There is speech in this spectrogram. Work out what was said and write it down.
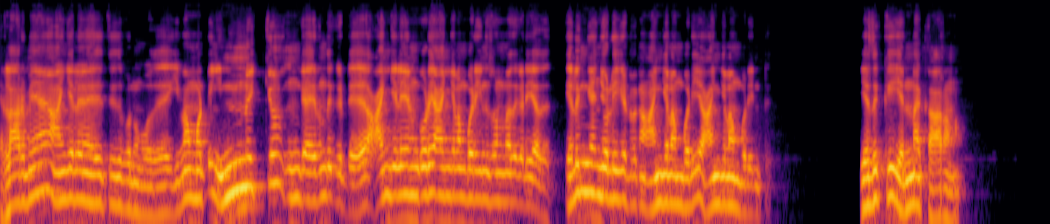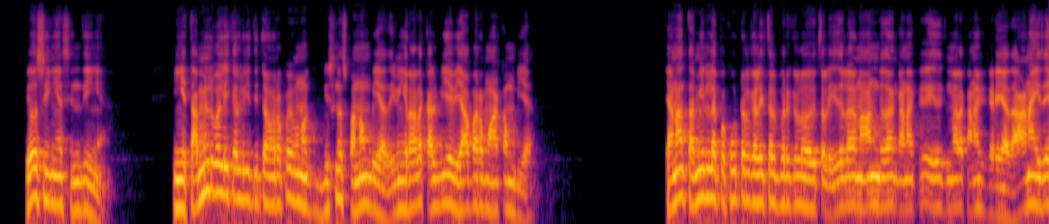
எல்லாருமே ஆங்கிலம் எதிர்த்து இது பண்ணும்போது இவன் மட்டும் இன்னைக்கும் இங்கே இருந்துக்கிட்டு ஆங்கிலேயன் கூட ஆங்கிலம் படின்னு சொன்னது கிடையாது. தெலுங்கன் சொல்லிக்கிட்டு இருக்கான் ஆங்கிலம் படி ஆங்கிலம் படின்ட்டு. எதுக்கு என்ன காரணம்? யோசிங்க சிந்திங்க. நீங்கள் தமிழ் வழி கல்வி திட்டம் வரப்போ இவனுக்கு பிஸ்னஸ் பண்ண முடியாது. இவங்களால கல்வியை வியாபாரம் ஆக்க முடியாது. ஏன்னா தமிழில் இப்போ கூட்டல் கழித்தல் பெருக்கல் வகுத்தல் இதில் நான்கு தான் கணக்கு இதுக்கு மேலே கணக்கு கிடையாது. ஆனால் இதே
